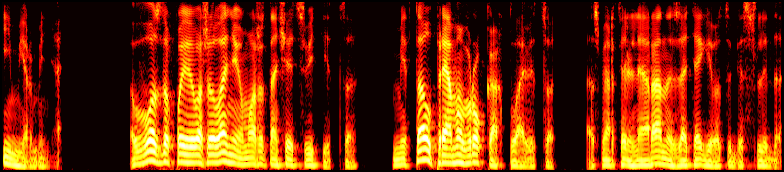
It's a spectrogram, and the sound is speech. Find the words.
и мир менять. Воздух по его желанию может начать светиться. Металл прямо в руках плавится, а смертельные раны затягиваться без следа.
